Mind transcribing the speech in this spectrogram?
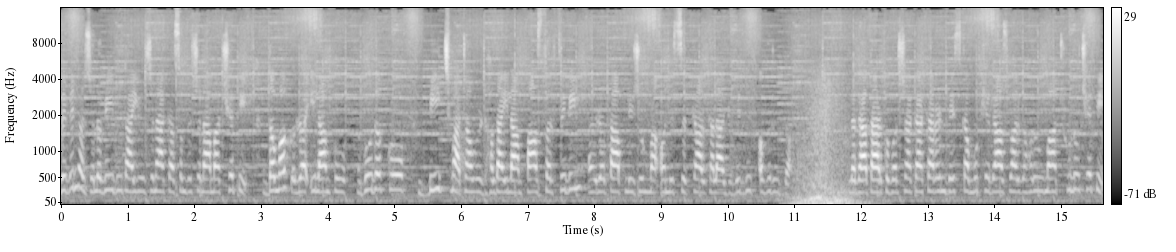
विभिन्न जलविद्युत आयोजनाका संरचनामा क्षति दमक र इलामको गोदकको बीचमा टावर ढल्दा इलाम पाँच तर्फे र ताप्लेजुङमा अनिश्चितकालका लागि विद्युत अवरुद्ध। लगातारको वर्षाका कारण देशका मुख्य राजमार्गहरूमा ठुलो क्षति।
